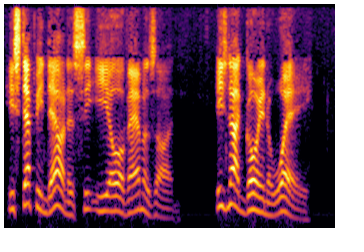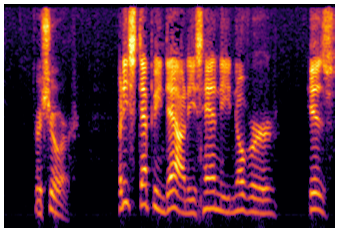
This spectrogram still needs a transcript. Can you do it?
He's stepping down as CEO of Amazon. He's not going away, for sure. But he's stepping down. He's handing over his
